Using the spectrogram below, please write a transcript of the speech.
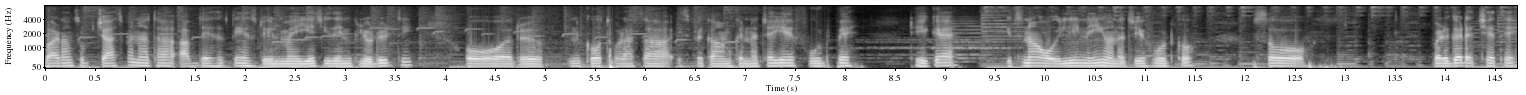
बारह सौ पचास बना था। आप देख सकते हैं इस डील में ये चीज़ें इंक्लूडेड थी और इनको थोड़ा सा इस पर काम करना चाहिए फ़ूड पे, ठीक है? इतना ऑयली नहीं होना चाहिए फ़ूड को। सो बर्गर अच्छे थे,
